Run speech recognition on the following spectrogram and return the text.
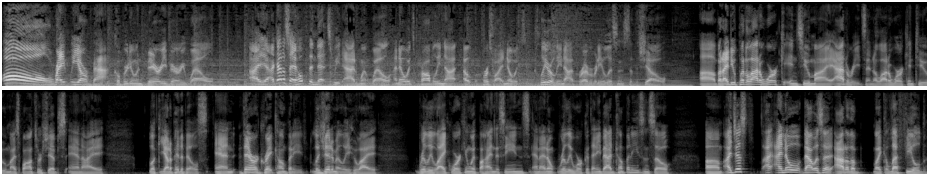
All right, we are back. Hope you're doing very, very well. I, I gotta say, I hope the NetSuite ad went well. I know it's probably not. Oh, first of all, I know it's clearly not for everybody who listens to the show. Uh, but I do put a lot of work into my ad reads and a lot of work into my sponsorships. And I look, you got to pay the bills. And they're a great company, legitimately, who I really like working with behind the scenes. And I don't really work with any bad companies. And so um, I just I, I, know that was a out of the like a left field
